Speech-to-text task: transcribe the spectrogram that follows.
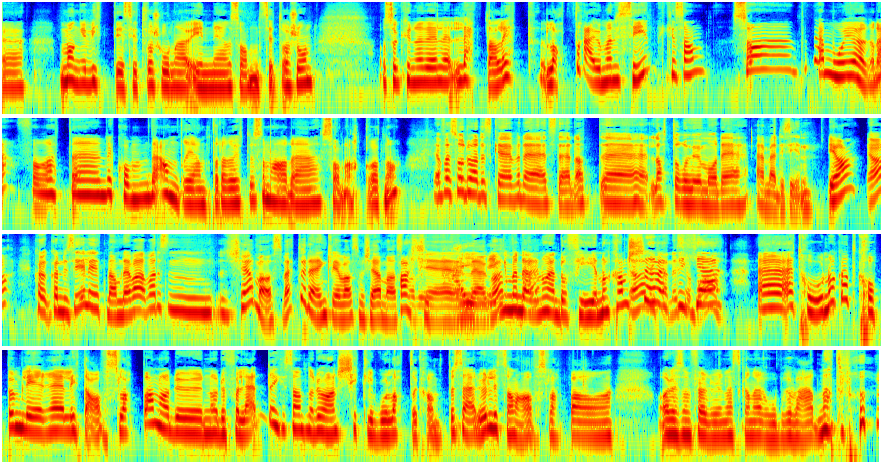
mange vittige situasjoner inn i en sånn situasjon. Og så kunne det letta litt. Latter er jo medisin, ikke sant? Så jeg må gjøre det, for at eh, det, kom, det er andre jenter der ute som har det sånn akkurat nå. Ja, for Jeg så du hadde skrevet det et sted, at uh, latter og humor, det er medisin. Ja. ja. Kan, kan, du si litt mer om det? Hva, hva er det som skjer med oss? Vet du det egentlig, hva som skjer med oss? Har ikke peiling, men det er noen endorfiner, kanskje. Ja, vet ikke. Uh, jeg tror nok at kroppen blir litt avslappa når, når, du får ledd. ikke sant? Når du har en skikkelig god latterkrampe, så er du litt sånn avslappa og, og liksom føler du nesten kan erobre verden etterpå.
